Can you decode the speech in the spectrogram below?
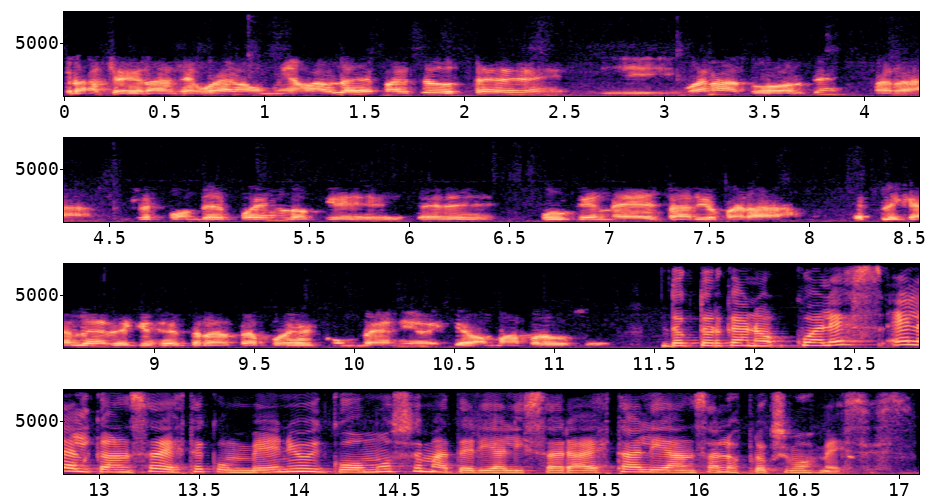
Gracias, gracias. Bueno, muy amable de parte de ustedes y bueno, a tu orden para responder pues lo que ustedes busquen necesario para explicarles de qué se trata pues el convenio y qué vamos a producir. Doctor Cano, ¿cuál es el alcance de este convenio y cómo se materializará esta alianza en los próximos meses?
